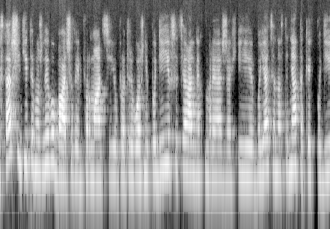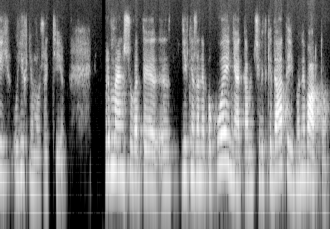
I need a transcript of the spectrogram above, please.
Старші діти, можливо, бачили інформацію про тривожні події в соціальних мережах і бояться настання таких подій у їхньому житті. Применшувати е, їхнє занепокоєння там чи відкидати його не варто.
